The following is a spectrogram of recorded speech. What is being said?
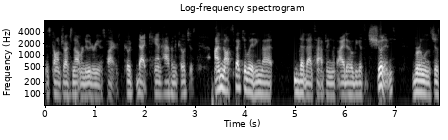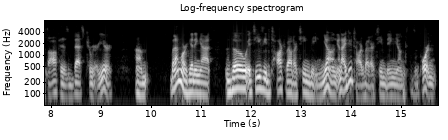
his contract's not renewed or he was fired. Coach, that can happen to coaches. I'm not speculating that that that's happening with Idaho because it shouldn't. Verlin's just off his best career year. Um, but I'm more getting at though it's easy to talk about our team being young, and I do talk about our team being young because it's important.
